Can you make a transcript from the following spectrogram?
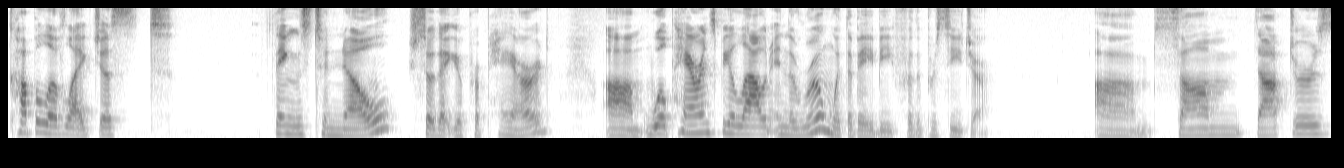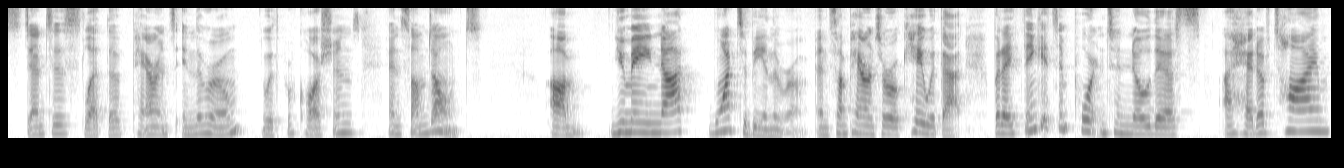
couple of like just things to know so that you're prepared. Um, will parents be allowed in the room with the baby for the procedure? Um, some doctors, dentists let the parents in the room with precautions, and some don't. Um, you may not want to be in the room, and some parents are okay with that. But I think it's important to know this ahead of time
